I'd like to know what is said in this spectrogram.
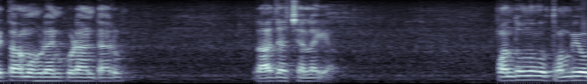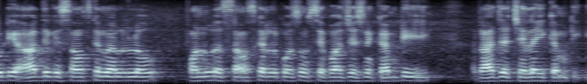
పితామహుడు అని కూడా అంటారు. రాజా చెల్లయ్య. పంతొమ్మిది వందల తొంభై ఒకటి ఆర్థిక సంస్కరణలలో పన్నుల సంస్కరణల కోసం సిఫార్సు చేసిన committee Raja Chelliah committee.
